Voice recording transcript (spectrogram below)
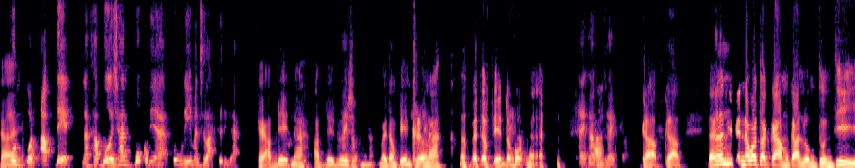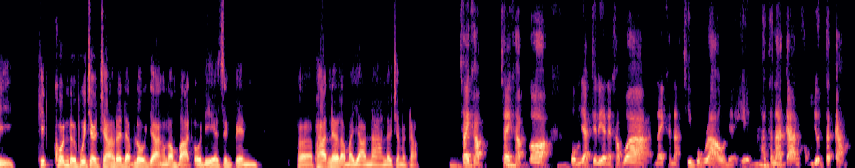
ใช่คุณกดอัปเดตนะครับเวอร์ชันปุ๊บเนี่ยพรุ่งนี้มันฉลาดขึ้นอีกแล้ว แค่อัปเดตนะ อัปเดตเวอร์ชันนะไม่ต้องเปลี่ยนเครื่องนะ ไม่ต้องเปลี่ยนระบบนะใช่ครับคุณชัยครับครับครับดังนั้นนี่เป็นนวัตกรรมการลงทุนที่คิดค้นโดยผู้เชี่ยวชาญระดับโลกอย่าง Lombard Odier ซึ่งเป็นพาร์ทเนอร์เรามายาวนานแล้วใช่ไหมครับ ใช่ครับใช่ครับก็ผมอยากจะเรียนนะครับว่าในขณะที่พวกเราเนี่ยเห็นพัฒนาการของยนตรกรรมอืม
